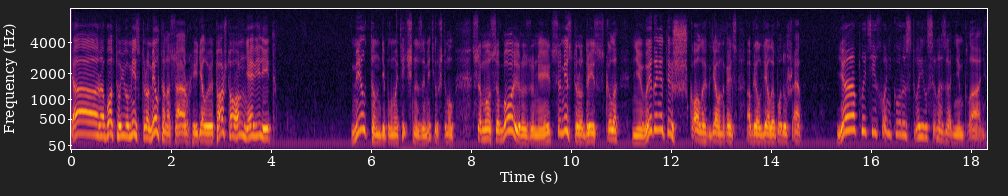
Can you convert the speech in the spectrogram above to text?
«Я работаю мистеру Милтона, сэр, и делаю то, что он мне велит». Милтон дипломатично заметил, что, мол, само собой, разумеется, мистера Дрискала не выгонят из школы, где он, наконец, обрел дело по душе. Я потихоньку растворился на заднем плане.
